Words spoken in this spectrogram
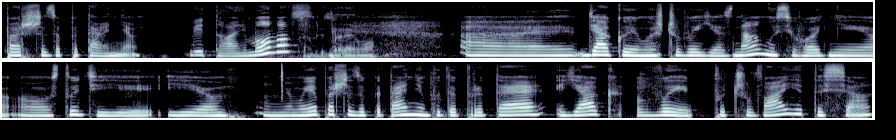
перше запитання. Вітаємо вас. Вітаємо. Е, Дякуємо, що ви є з нами сьогодні е, у студії. І моє перше запитання буде про те, як ви почуваєтеся,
